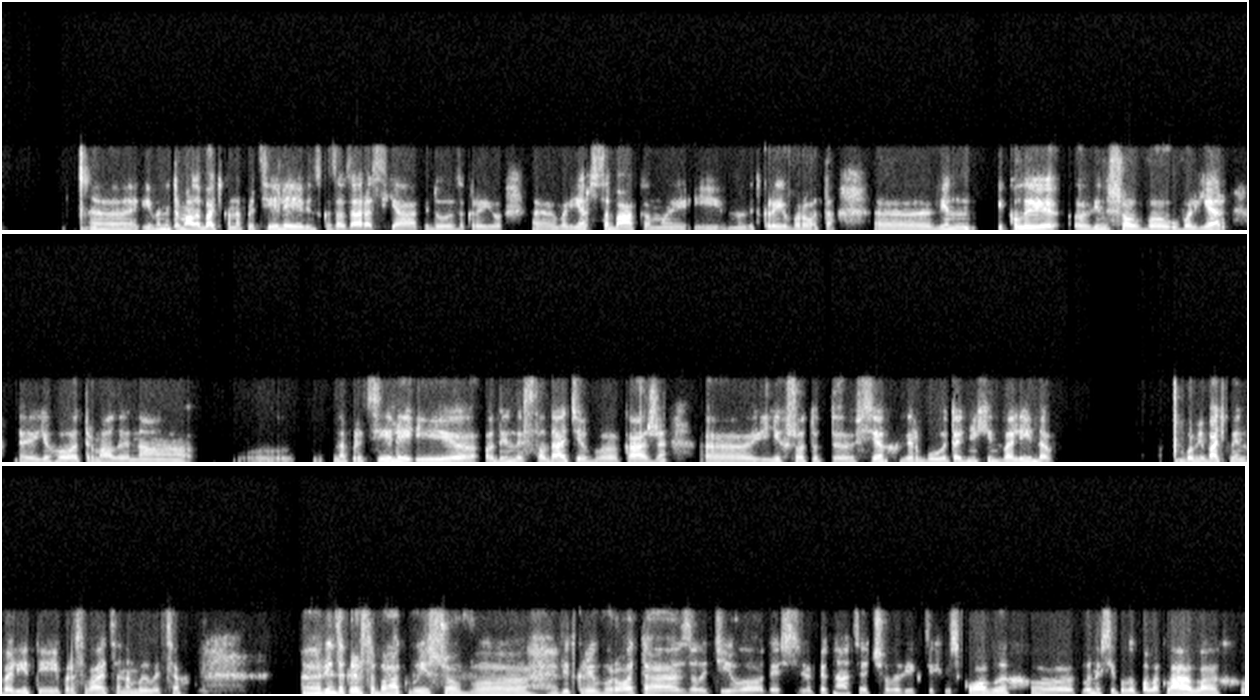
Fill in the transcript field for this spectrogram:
Е, І вони тримали батька на прицілі. Він сказав: зараз я піду закрию е, вольєр з собаками і ну, відкрию ворота. Е, Він і коли він йшов у вольєр, його тримали на, на прицілі, і один із солдатів каже: їх що тут всіх вірбують одних інвалідів, бо мій батько інвалід і пересувається на милицях. Е, Він закрив собак, вийшов, е, відкрив ворота, залетіло десь 15 чоловік цих військових. е, Вони всі були в балаклавах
